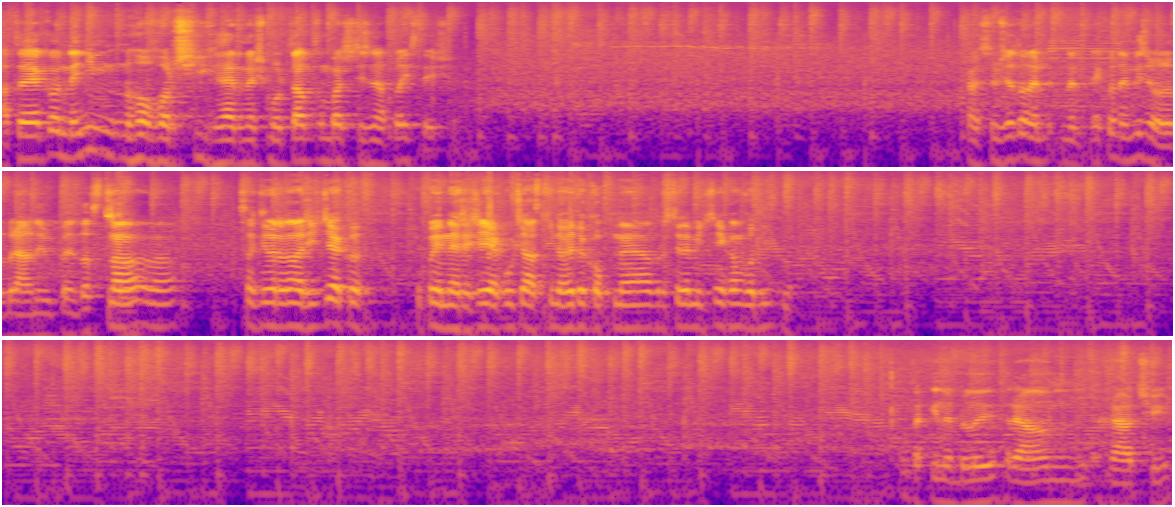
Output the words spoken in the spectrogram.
A to je jako, není mnoho horších her než Mortal Kombat 4 na PlayStation. Já myslím, že to ne, ne, jako nemířilo do brány úplně ta střela. No, no. Jsem ti zrovna říct, že jako úplně neřeší, jakou částí nohy to kopne a prostě ten míč někam odlítne. Nebyli reální hráči.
